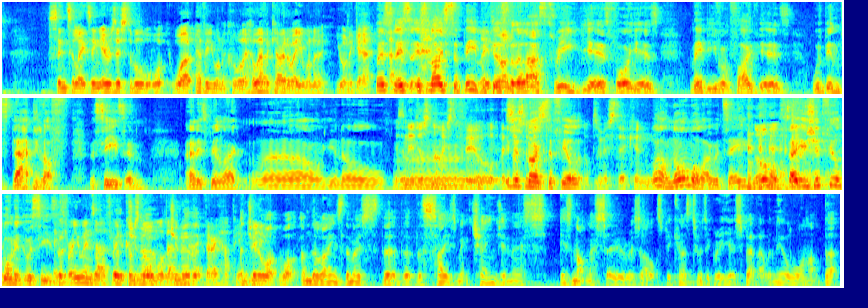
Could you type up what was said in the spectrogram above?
scintillating, irresistible, whatever you want to call it, however carried away you want to you want to get. But it's, Um, it's, it's nice to be because for the last three years, four years, maybe even five years, we've been starting off the season, and it's been like, well, you know, Isn't it just nice to uh, feel this It's just nice to feel optimistic and well normal. I would say Normal. so you should feel going into a if season. three wins out of three But becomes you know- normal, do then you know we're that- very happy. And do you know what, what underlines the most the, the, the seismic change in this is not necessarily results because to a degree you expect that with Neil Warnock, but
